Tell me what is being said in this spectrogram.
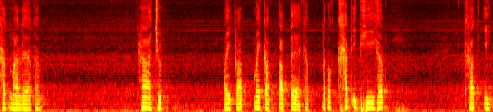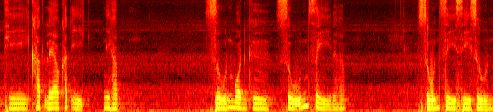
คัดมาแล้วครับ 5 ชุด ไปกลับไม่กลับตับแตกครับ แล้วก็คัดอีกทีครับ คัดอีกทีคัดแล้วคัดอีกนี่ครับศูนย์บนคือศูนย์สี่นะครับศูนย์สี่สี่ศูนย์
